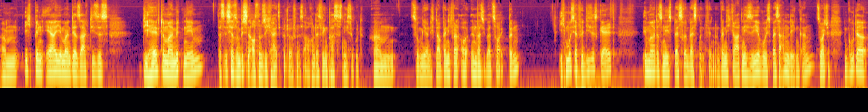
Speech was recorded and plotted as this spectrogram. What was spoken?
Ähm, ich bin eher jemand, der sagt, dieses die Hälfte mal mitnehmen, das ist ja so ein bisschen aus einem Sicherheitsbedürfnis auch und deswegen passt es nicht so gut zu mir. Und ich glaube, wenn ich in was überzeugt bin, ich muss ja für dieses Geld immer das nächstbessere Investment finden. Und wenn ich gerade nicht sehe, wo ich es besser anlegen kann, zum Beispiel ein guter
